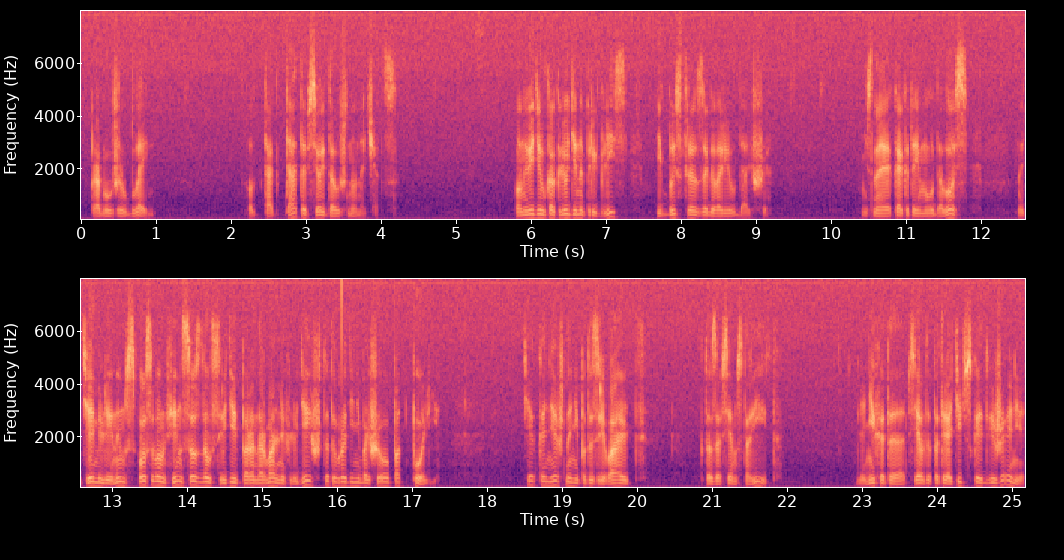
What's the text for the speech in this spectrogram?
— продолжил Блейн. Вот тогда-то все и должно начаться. Он видел, как люди напряглись, и быстро заговорил дальше. Не знаю, как это ему удалось, но тем или иным способом Финн создал среди паранормальных людей что-то вроде небольшого подполья. Те, конечно, не подозревают, кто за всем стоит. Для них это псевдопатриотическое движение,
